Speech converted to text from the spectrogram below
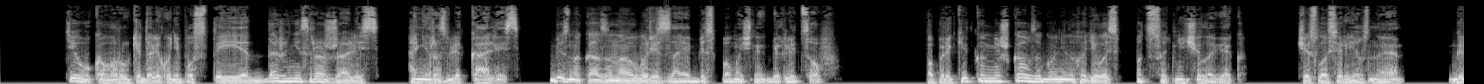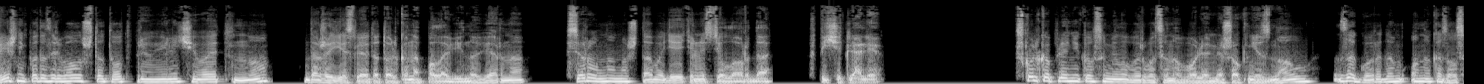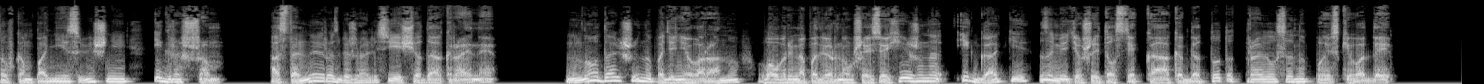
Те, у кого руки далеко не пустые, даже не сражались, они развлекались, безнаказанно вырезая беспомощных беглецов. По прикидкам мешка в загоне находилось под сотню человек. Число серьезное. Грешник подозревал, что тот преувеличивает, но, даже если это только наполовину верно, все равно масштабы деятельности лорда впечатляли. Сколько пленников сумело вырваться на волю, Мешок не знал. За городом он оказался в компании с Вишней и Грошом. Остальные разбежались еще до окраины. Но дальше нападение варанов, вовремя подвернувшаяся хижина и Гаки, заметивший толстяка, когда тот отправился на поиски воды.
